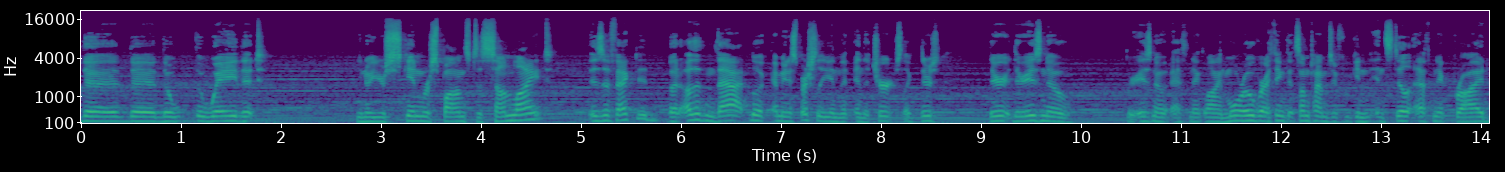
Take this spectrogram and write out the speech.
the the the the way that you know your skin responds to sunlight is affected. But other than that, look, I mean, especially in the in the church, like there's there there is no there is no ethnic line. Moreover, I think that sometimes if we can instill ethnic pride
